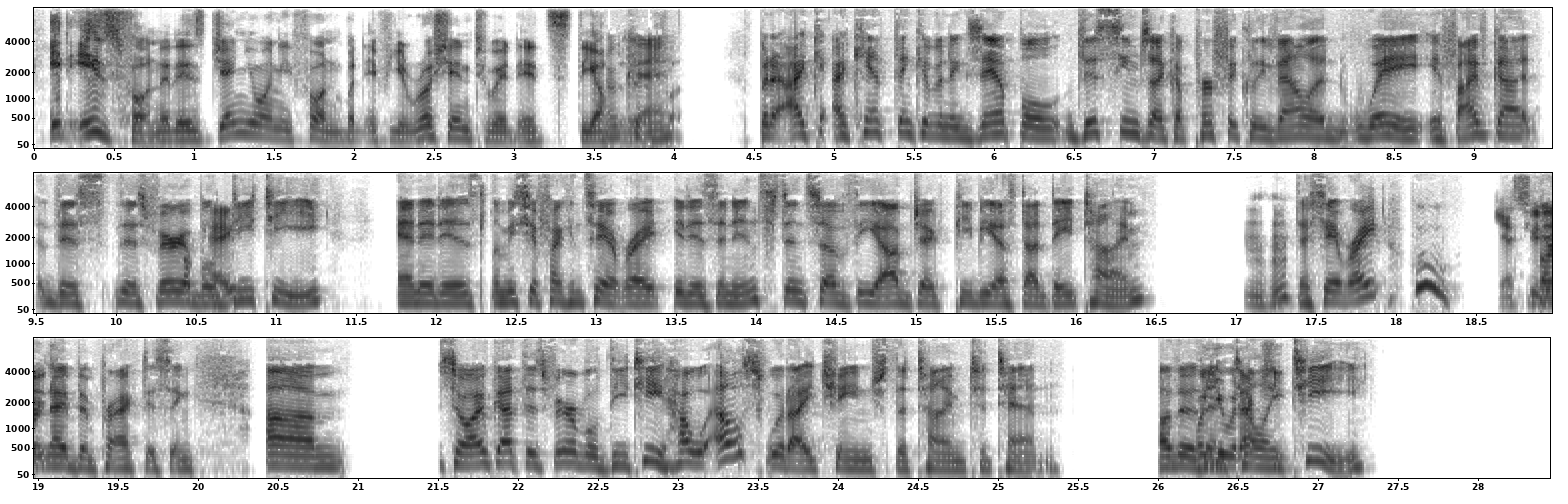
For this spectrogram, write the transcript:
It is fun. It is genuinely fun, but if you rush into it, it's the opposite Okay. of fun. But I, I can't think of an example. This seems like a perfectly valid way. If I've got this this variable Okay. dt and it is, let me see if I can say it right. It is an instance of the object pbs.datetime. Mm-hmm. Did I say it right? Whoo! Yes, you Bart did. and I've been practicing. Um, so I've got this variable dt. How else would I change the time to 10? Other Well, than telling actually- t.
